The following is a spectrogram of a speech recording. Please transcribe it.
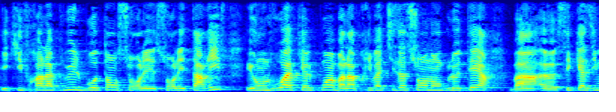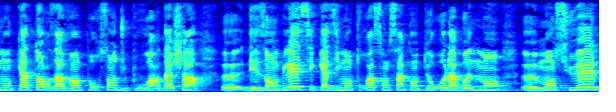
et qui fera la pluie et le beau temps sur les, sur les tarifs. Et on le voit à quel point ben, la privatisation en Angleterre, ben, euh, c'est quasiment 14 à 20% du pouvoir d'achat euh, des Anglais. C'est quasiment 350 euros l'abonnement euh, mensuel.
